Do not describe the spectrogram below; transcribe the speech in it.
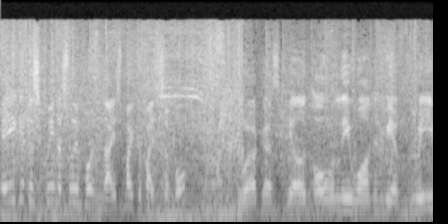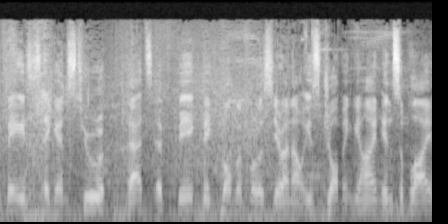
may get this queen. That's really important. Nice micro by Symbol. Workers killed only one, and we have three bases against two. That's a big, big problem for Losira now. He's dropping behind in supply.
